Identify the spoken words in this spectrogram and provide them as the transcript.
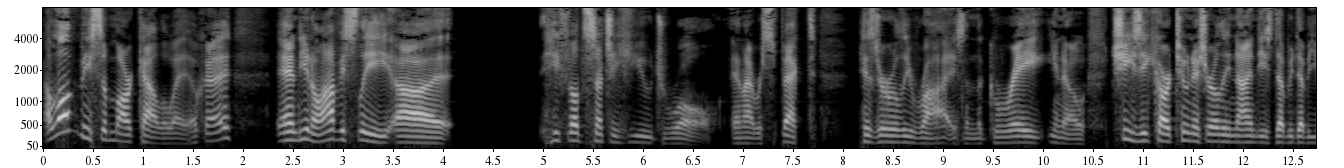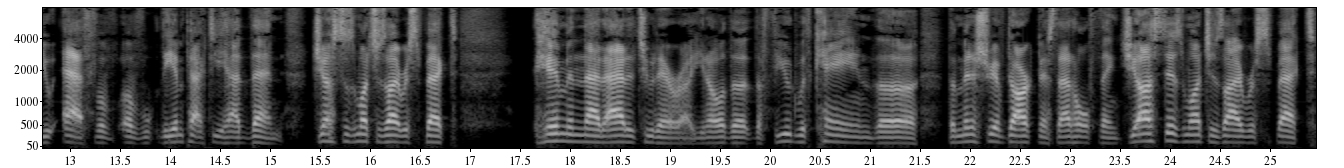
I love me some Mark Calaway. Okay. And, you know, obviously, uh, he filled such a huge role and I respect his early rise and the great, you know, cheesy, cartoonish early 90s WWF of, of the impact he had then, just as much as I respect him in that attitude era, you know, the, the feud with Kane, the, the ministry of darkness, that whole thing, just as much as I respect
